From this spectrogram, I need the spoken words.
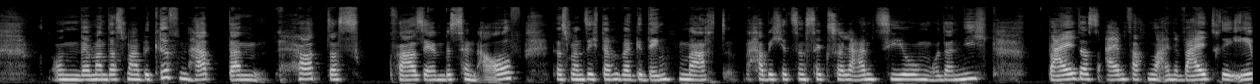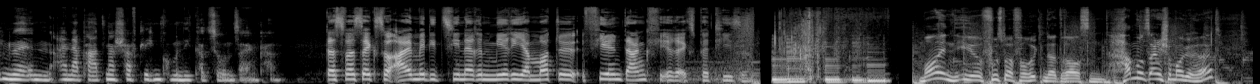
Und wenn man das mal begriffen hat, dann hört das quasi ein bisschen auf, dass man sich darüber Gedenken macht, habe ich jetzt eine sexuelle Anziehung oder nicht, weil das einfach nur eine weitere Ebene in einer partnerschaftlichen Kommunikation sein kann. Das war Sexualmedizinerin Miriam Mottel. Vielen Dank für Ihre Expertise. Moin, ihr Fußballverrückten da draußen. Haben wir uns eigentlich schon mal gehört?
